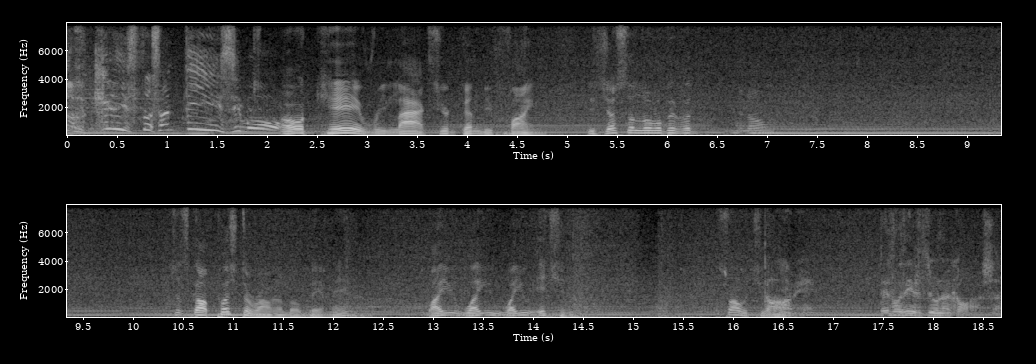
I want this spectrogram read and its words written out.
Ah, Cristo Santissimo! Okay, relax. You're gonna be fine. It's just a little bit of a, you know, just got pushed around a little bit, man. Why you, why you, why you itching? What's wrong with you, man? Devo dirti una cosa.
